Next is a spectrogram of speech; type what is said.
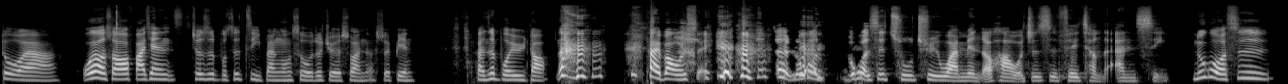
对啊，我有时候发现就是不是自己办公室，我就觉得算了，随便，反正不会遇到。他也不知道我谁。对，如果如果是出去外面的话，我就是非常的安心。如果是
